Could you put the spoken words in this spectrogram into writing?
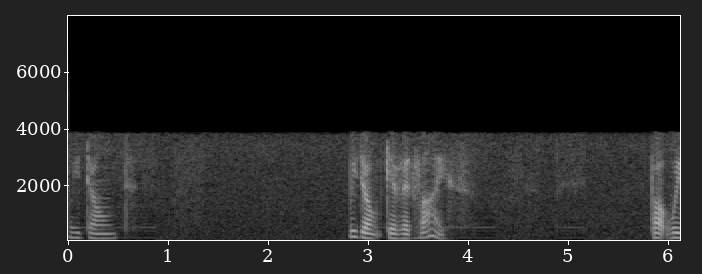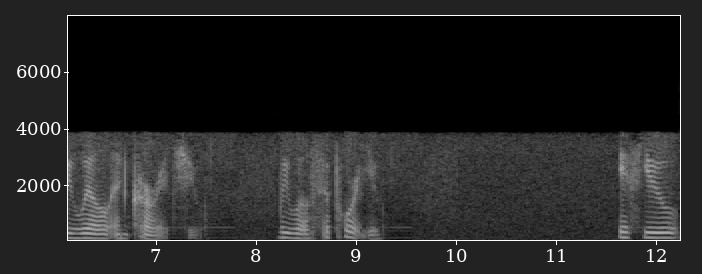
We don't we don't give advice. But we will encourage you. We will support you. If you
